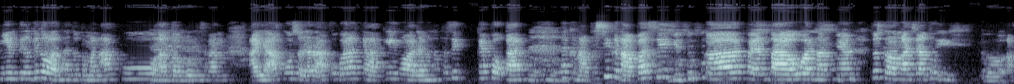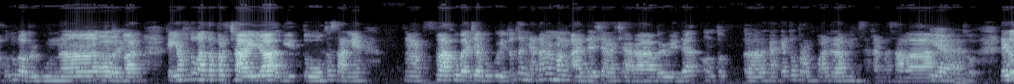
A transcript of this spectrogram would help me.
ngintil gitu loh, entah itu teman aku Hmm. ataupun misalkan ayah aku, saudara aku, pokoknya laki-laki kalau ada masalah pasti kepo kan. Hmm. Eh kenapa sih, kenapa sih gitu kan, pengen tahu anaknya. Terus kalau ngaca tuh ih eh, aku tuh gak berguna Oh, gitu iya. kan, kayaknya aku tuh gak terpercaya gitu kesannya. Nah, setelah aku baca buku itu ternyata memang ada cara-cara berbeda untuk eh, laki-laki atau perempuan dalam menyelesaikan masalah Iya. gitu. Dan itu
